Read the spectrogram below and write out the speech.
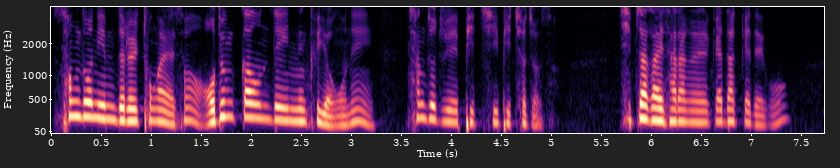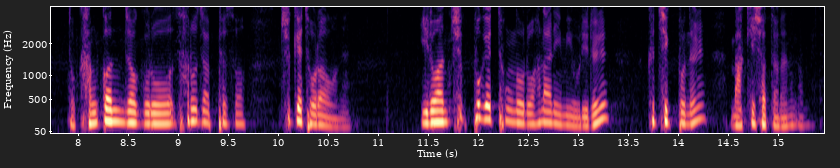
성도님들을 통하여서 어둠 가운데 있는 그 영혼에 창조주의 빛이 비춰져서 십자가의 사랑을 깨닫게 되고 또 강권적으로 사로잡혀서 죽게 돌아오는 이러한 축복의 통로로 하나님이 우리를 그 직분을 맡기셨다는 겁니다.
